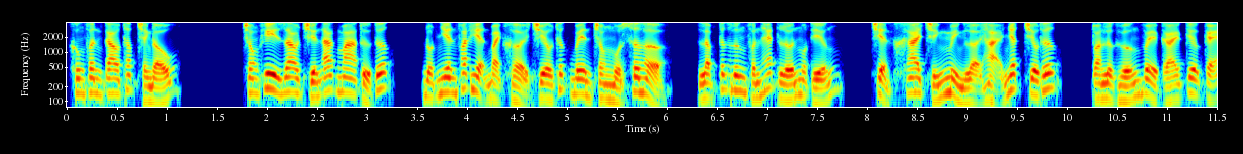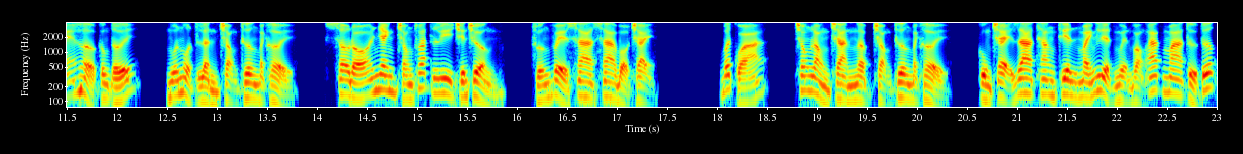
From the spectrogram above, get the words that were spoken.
không phân cao thấp tranh đấu. Trong khi giao chiến ác ma tử tước, đột nhiên phát hiện Bạch Khởi chiêu thức bên trong một sơ hở, lập tức hưng phấn hét lớn một tiếng, triển khai chính mình lợi hại nhất chiêu thức, toàn lực hướng về cái kia kẽ hở công tới, muốn một lần trọng thương Bạch Khởi, sau đó nhanh chóng thoát ly chiến trường, hướng về xa xa bỏ chạy. Bất quá, trong lòng tràn ngập trọng thương Bạch Khởi, cùng chạy ra thăng thiên mãnh liệt nguyện vọng ác ma tử tước,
